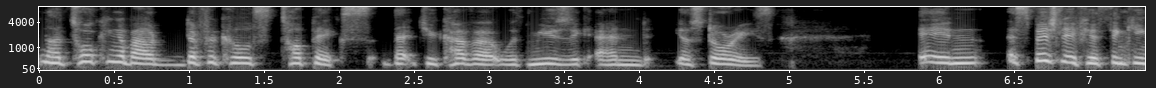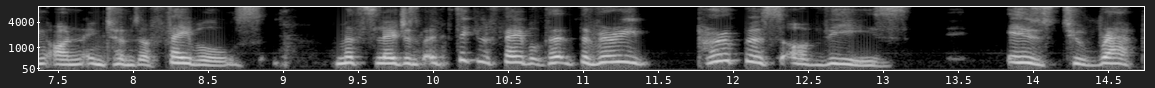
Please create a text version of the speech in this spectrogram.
now talking about difficult topics that you cover with music and your stories, in especially if you're thinking on in terms of fables, myths, legends, but in particular fable, the, the very purpose of these is to wrap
